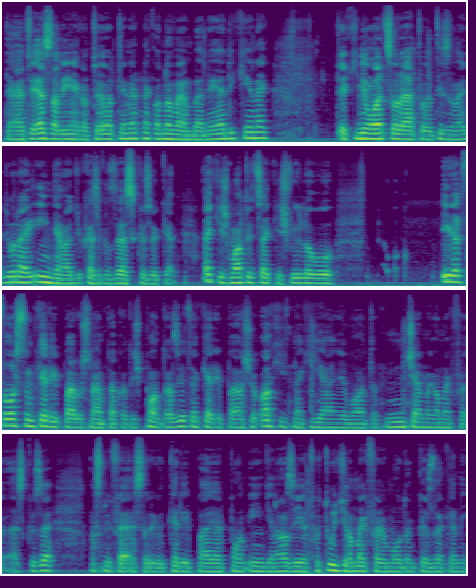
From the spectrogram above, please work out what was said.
Tehát ez a lényeg a történetnek, a november 4-ének. egy 8 órától 11 óráig ingyen adjuk ezeket az eszközöket. Egy kis matrica, egy kis villogó, illetve osztunk kerékpáros lámpákat is, pont azért, hogy a kerékpárosok, akiknek hiánya van, tehát nincsen meg a megfelelő eszköze, azt mi felszereljük a kerékpályát pont ingyen azért, hogy tudjon megfelelő módon közlekedni.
